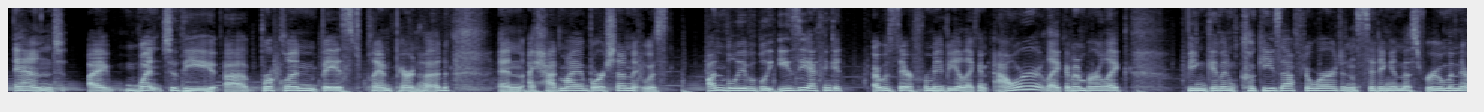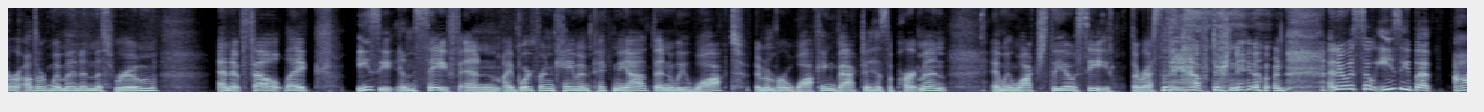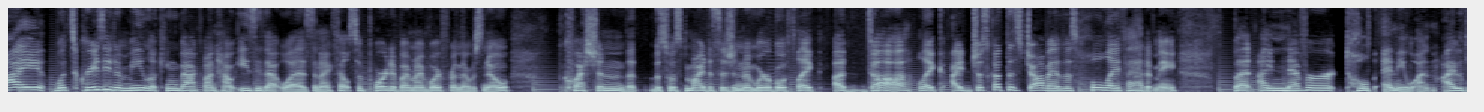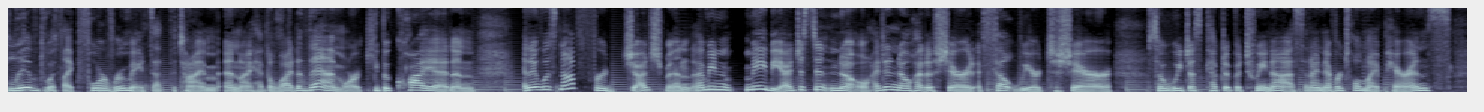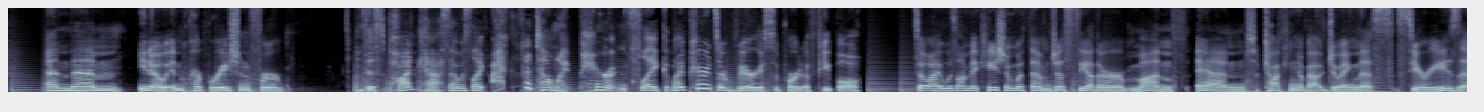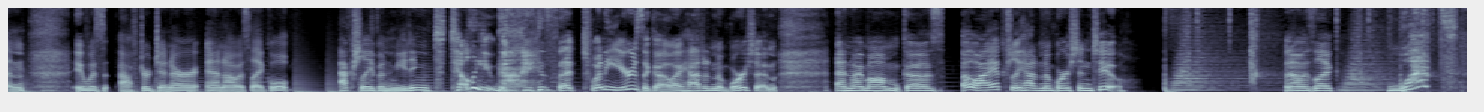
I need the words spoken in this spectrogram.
And I went to the uh, Brooklyn based Planned Parenthood and I had my abortion. It was unbelievably easy. I think it, I was there for maybe like an hour. Like, I remember like, being given cookies afterward and sitting in this room and there were other women in this room and it felt like easy and safe. And my boyfriend came and picked me up and we walked. I remember walking back to his apartment and we watched the oc the rest of the afternoon. And it was so easy but i what's crazy to me looking back on how easy that was and i felt supported by my boyfriend there was no question that this was my decision and we were both like a uh, duh like i just got this job i have this whole life ahead of me but i never told anyone. I lived with like four roommates at the time and i had to lie to them or keep it quiet and and it was not for judgment. I mean maybe i just didn't know. I didn't know how to share it. It felt weird to share. So we just kept it between us and i never told my parents. And then you know in preparation for this podcast, I was like, I gotta tell my parents. Like, my parents are very supportive people. So I was on vacation with them just the other month and talking about doing this series. And it was after dinner. And I was like, well, actually, I've been meaning to tell you guys that 20 years ago I had an abortion. And my mom goes, Oh, I actually had an abortion too. And I was like, What?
